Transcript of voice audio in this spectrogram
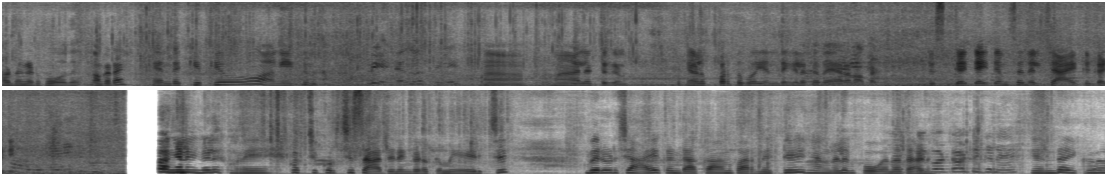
അവിടെ ഇങ്ങോട്ട് പോകുന്നത് നോക്കട്ടെ എന്തൊക്കെയൊക്കെയോ വാങ്ങിയിരിക്കണം ആ മാല ഇട്ടിക്കണം ഞങ്ങൾ ഇപ്പുറത്ത് പോയി എന്തെങ്കിലുമൊക്കെ വേറെ നോക്കണം ബിസ്ക്കറ്റ് ഐറ്റംസ് എന്തെങ്കിലും ചായക്ക് കടി. അപ്പം അങ്ങനെ ഞങ്ങൾ കുറേ കുറച്ച് കുറച്ച് സാധനങ്ങളൊക്കെ മേടിച്ച് ഇവരോട് ചായ ഒക്കെ ഉണ്ടാക്കാന്ന് പറഞ്ഞിട്ട് ഞങ്ങൾ പോകുന്നതാണ് എന്തായിക്കണോ?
